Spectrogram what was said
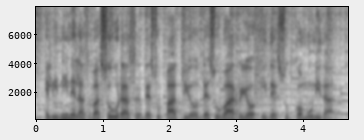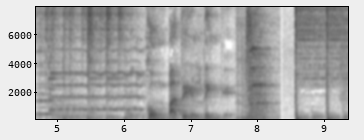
elimine las basuras de su patio, de su barrio y de su comunidad. Combate el dengue.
